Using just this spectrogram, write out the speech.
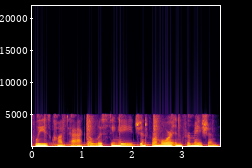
Please contact a listing agent for more information.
